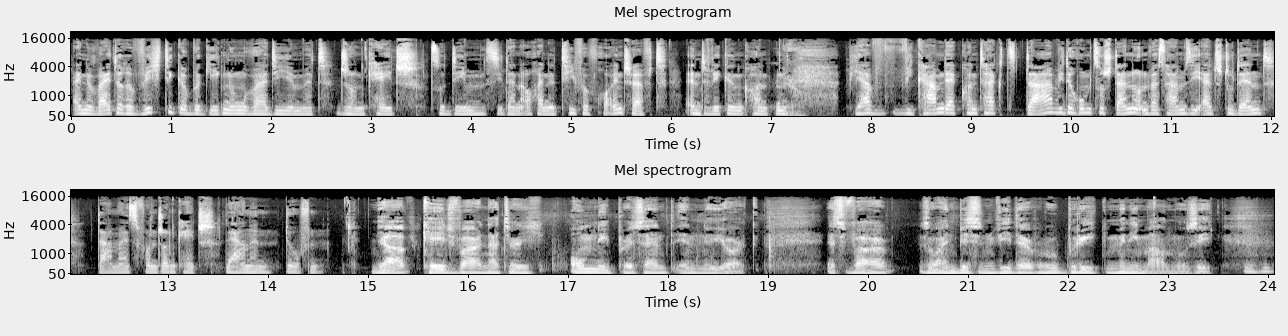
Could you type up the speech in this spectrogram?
Eine weitere wichtige Begegnung war die mit John Cage, zu dem Sie dann auch eine tiefe Freundschaft entwickeln konnten. Ja. ja, wie kam der Kontakt da wiederum zustande und was haben Sie als Student damals von John Cage lernen dürfen? Ja, Cage war natürlich omnipräsent in New York. Es war so ein bisschen wie der Rubrik Minimalmusik. Mhm.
